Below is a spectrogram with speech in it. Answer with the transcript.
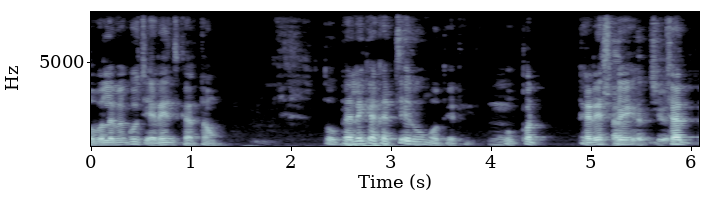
तो बोले मैं कुछ अरेंज करता हूँ। तो पहले क्या कच्चे रूम होते थे? हम्म। ऊपर टेरेस पे छत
